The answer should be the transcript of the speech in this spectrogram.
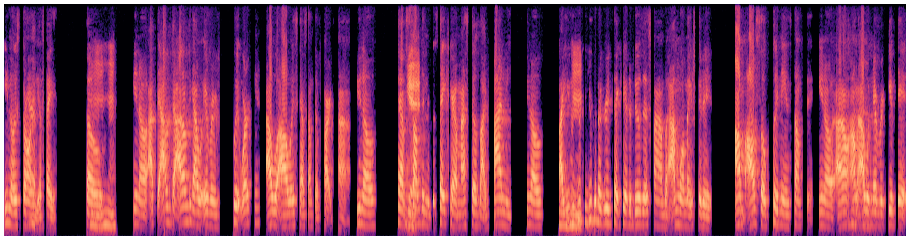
you know, it's thrown yeah. in your face. So, mm-hmm. you know, I, th- I don't think I would ever quit working. I will always have something part time. You know, have yeah. something to take care of myself, like my needs. You know, like mm-hmm. you, you, you can agree to take care of the bills, that's fine, but I'm gonna make sure that I'm also putting in something. You know, I don't, I'm, I would never give that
